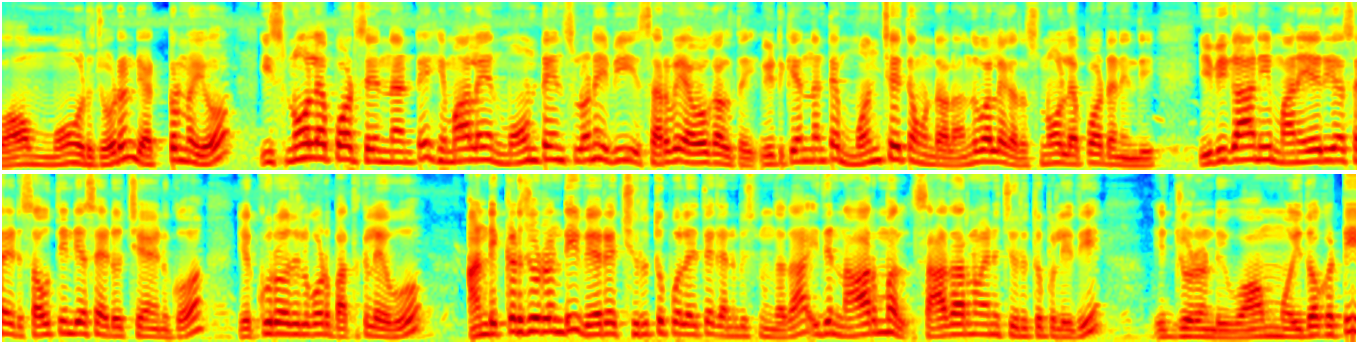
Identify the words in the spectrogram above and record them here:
వామ్మో చూడండి ఎట్టున్నాయో. ఈ స్నో లెపార్డ్స్ ఏంటంటే హిమాలయన్ మౌంటైన్స్లోనే ఇవి సర్వే అవ్వగలుగుతాయి. వీటికి ఏంటంటే మంచు అయితే ఉండాలి. అందువల్లే కదా స్నో లెపార్డ్ అనేది. ఇవి కానీ మన area side south India side వచ్చాయనుకో ఎక్కువ రోజులు కూడా బతకలేవు. అండ్ ఇక్కడ చూడండి వేరే చిరుతుపులు అయితే కనిపిస్తుంది కదా. ఇది నార్మల్ సాధారణమైన చిరుతుపులు ఇది. ఇది చూడండి వామ్మో ఇదొకటి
